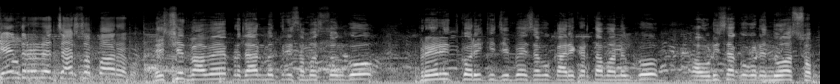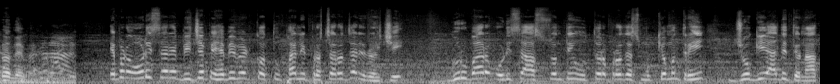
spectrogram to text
କେନ୍ଦ୍ରରେ ଚାରିଶହ ପାର ହେବ ନିଶ୍ଚିତ ଭାବେ ପ୍ରଧାନମନ୍ତ୍ରୀ ସମସ୍ତଙ୍କୁ ପ୍ରେରିତ କରିକି ଯିବେ ସବୁ କାର୍ଯ୍ୟକର୍ତ୍ତା ମାନଙ୍କୁ ଆଉ ଓଡ଼ିଶାକୁ ଗୋଟେ ନୂଆ ସ୍ୱପ୍ନ ଦେବେ ଏପଟେ ଓଡ଼ିଶାରେ ବିଜେପି ହେଭିୱେଟ୍ଙ୍କ ତୁଫାନି ପ୍ରଚାର ଜାରି ରହିଛି ଗୁରୁବାର ଓଡ଼ିଶା ଆସୁଛନ୍ତି ଉତ୍ତରପ୍ରଦେଶ ମୁଖ୍ୟମନ୍ତ୍ରୀ ଯୋଗୀ ଆଦିତ୍ୟନାଥ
